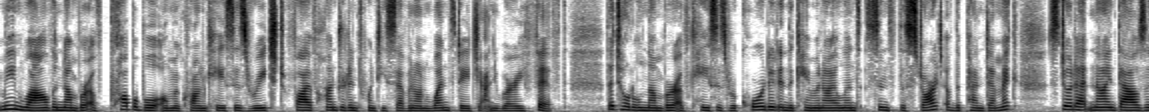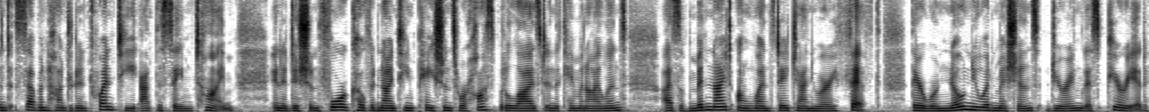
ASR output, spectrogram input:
Meanwhile, the number of probable Omicron cases reached 527 on Wednesday, January 5th. The total number of cases recorded in the Cayman Islands since the start of the pandemic stood at 9,720 at the same time. In addition, four COVID 19 patients were hospitalized in the Cayman Islands as of midnight on Wednesday, January 5th. There were no new admissions during this period.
